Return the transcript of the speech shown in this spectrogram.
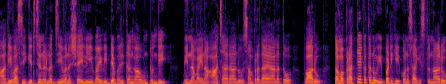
ఆదివాసీ గిరిజనుల జీవన శైలి వైవిధ్యభరితంగా ఉంటుంది. భిన్నమైన ఆచారాలు సంప్రదాయాలతో వారు తమ ప్రత్యేకతను ఇప్పటికీ కొనసాగిస్తున్నారు.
